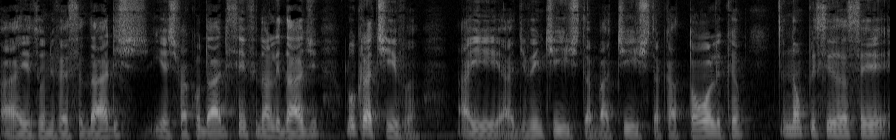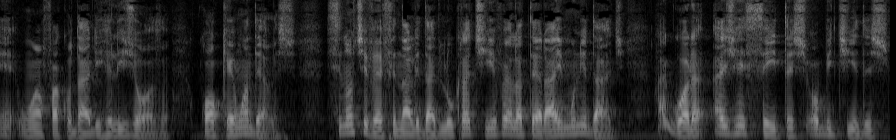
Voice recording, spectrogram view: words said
as universidades e as faculdades sem finalidade lucrativa. Aí, adventista, batista, católica, não precisa ser eh, uma faculdade religiosa, qualquer uma delas. Se não tiver finalidade lucrativa, ela terá imunidade. Agora, as receitas obtidas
